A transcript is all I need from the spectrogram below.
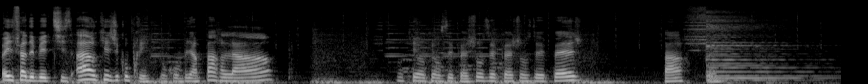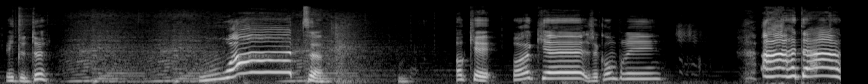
Va y faire des bêtises. Ah, ok, j'ai compris. Donc on vient par là. Ok, ok, on se dépêche, on se dépêche, on se dépêche. Parfait. Et de deux. What? Ok, ok, j'ai compris. Ada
